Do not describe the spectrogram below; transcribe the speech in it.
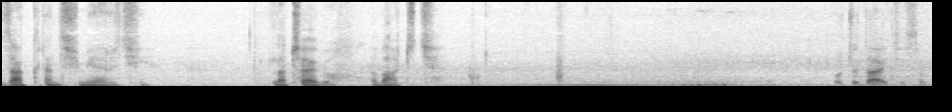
Zakręt śmierci. Dlaczego? Zobaczcie. Poczytajcie sobie.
